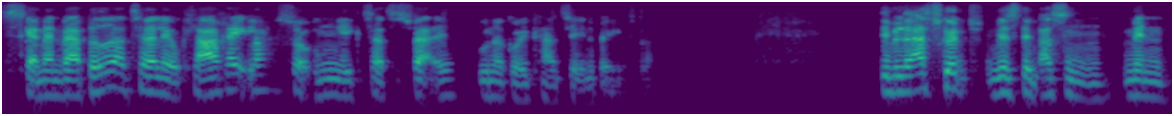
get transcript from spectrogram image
Skal man være bedre til at lave klare regler, så unge ikke tager til Sverige, uden at gå i karantæne bagefter? Det ville være skønt, hvis det var sådan, men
